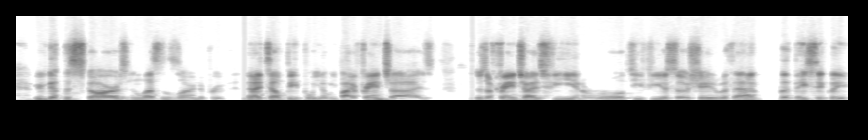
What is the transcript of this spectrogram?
we've got the scars and lessons learned to prove it. And I tell people, you know, we buy a franchise, there's a franchise fee and a royalty fee associated with that. But basically,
